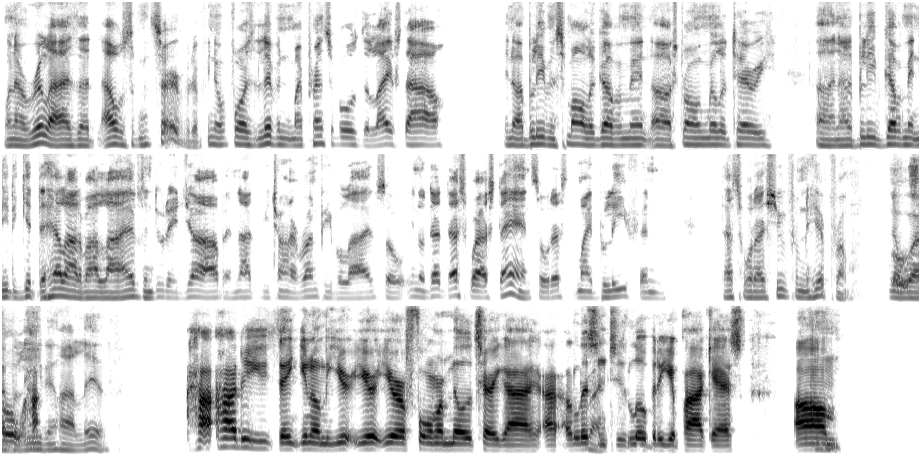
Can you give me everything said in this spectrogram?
when I realized that I was a conservative. You know, as far as living my principles, the lifestyle. You know, I believe in smaller government, uh, strong military, uh, and I believe government need to get the hell out of our lives and do their job and not be trying to run people's lives. So you know that that's where I stand. So that's my belief, and that's what I shoot from the hip from. You know where so I how- believe and how I live. how how do you think you know I mean you're you're you're a former military guy I, I listened Right. to a little bit of your podcast um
